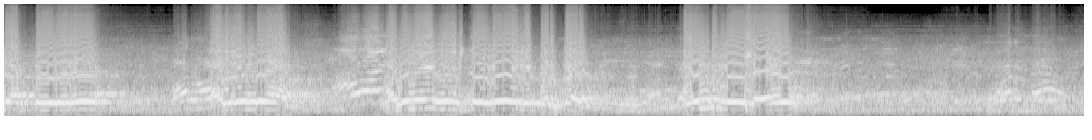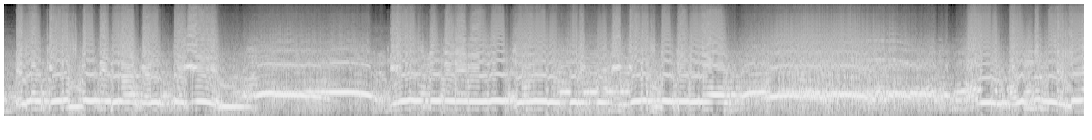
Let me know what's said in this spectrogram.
ಲ್ಯಾಂಡ್ ಆಗ್ತಾ ಇದ್ದಾರೆ ಅಲ್ಲಿಂದ ಹದಿನೈದು ನಿಮಿಷದಲ್ಲಿ ಇಲ್ಲಿ ಬರ್ತಾರೆ. ಬಂದ ಮೇಲೆ ಎಲ್ಲ ಕೇಳಿಸ್ಕೊತಿದ್ರ ಕರೆಕ್ಟಾಗಿ ಕೇಳಿಸ್ಕೊತಿದ್ದೀವಿ ಅಂದ್ರೆ ಜೋರ ಸರಿಪೋಗಿ ಕೇಳಿಸ್ಕೊತಿದ್ರ ಅವ್ರು ಬಂದ ಮೇಲೆ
